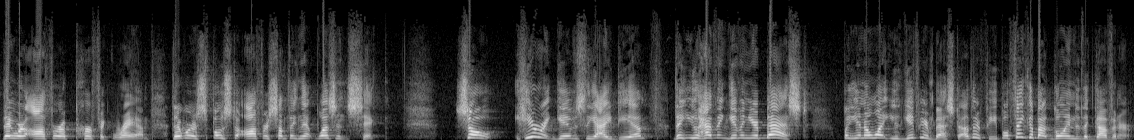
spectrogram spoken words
They were to offer a perfect ram. They were supposed to offer something that wasn't sick. So here it gives the idea that you haven't given your best. But you know what? You give your best to other people. Think about going to the governor.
